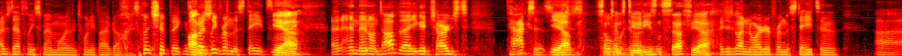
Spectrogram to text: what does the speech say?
I've definitely spent more than twenty five dollars on shipping, especially from the states. Yeah. and and then on top of that, you get charged taxes. yeah, is- oh sometimes God. duties and stuff. Yeah, I just got an order from the states and uh,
